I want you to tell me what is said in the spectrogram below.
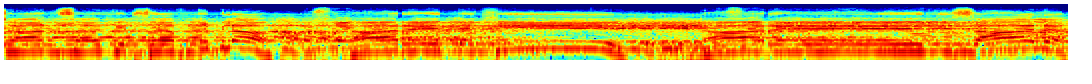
शान साकिब साहब किबला नारे तकबीर, नारे रिसालत।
